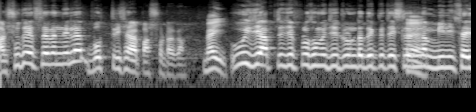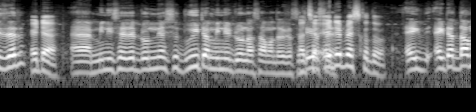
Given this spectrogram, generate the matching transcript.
আর শুধু এফ সেভেন নিলে বত্রিশ হাজার পাঁচশো টাকা। ভাই। ওই যে আপনি যে প্রথমে যে ড্রোনটা দেখতে চাইছিলেন হ্যাঁ। না মিনি সাইজের এটা। হ্যাঁ মিনি সাইজের ড্রোন নিয়ে আসছে দুইটা মিনি ড্রোন আছে আমাদের কাছে আচ্ছা আছে? এটার প্রাইস কত? এইটার দাম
